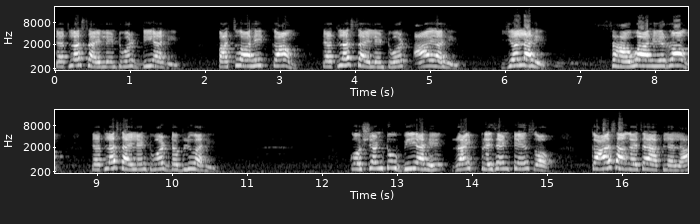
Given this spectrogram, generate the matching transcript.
त्यातला सायलेंट वर्ड डी आहे. पाचवा आहे काम त्यातला सायलेंट वर्ड आय आहे. यल आहे. सहावा आहे रॉंग त्यातला सायलेंट वर्ड डब्ल्यू आहे. क्वेश्चन टू बी आहे राईट प्रेझेंट टेन्स ऑफ काळ सांगायचं आहे आपल्याला?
